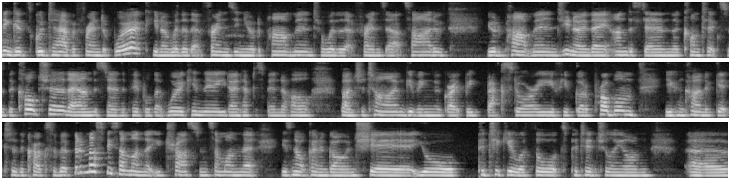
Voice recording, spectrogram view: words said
I think it's good to have a friend at work, you know, whether that friend's in your department or whether that friend's outside of your department. You know, they understand the context of the culture, they understand the people that work in there. You don't have to spend a whole bunch of time giving a great big backstory. If you've got a problem, you can kind of get to the crux of it. But it must be someone that you trust and someone that is not going to go and share your particular thoughts potentially on. Uh,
